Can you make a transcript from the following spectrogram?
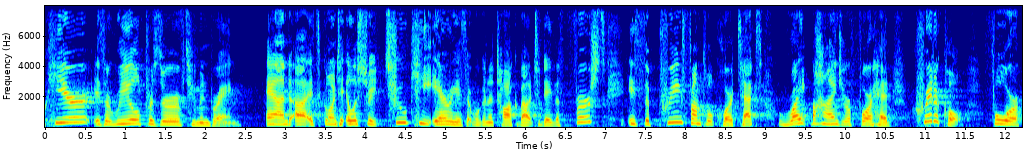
here is a real preserved human brain. And uh, it's going to illustrate two key areas that we're going to talk about today. The first is the prefrontal cortex, right behind your forehead, critical for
